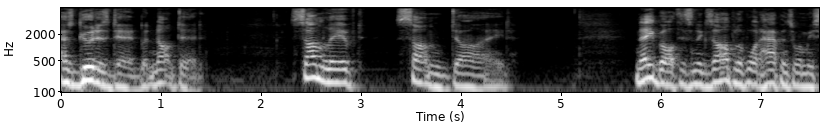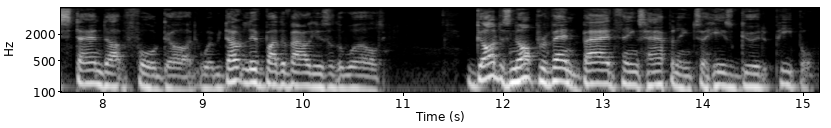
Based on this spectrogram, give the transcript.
As good as dead, but not dead. Some lived, some died. Naboth is an example of what happens when we stand up for God, where we don't live by the values of the world. God does not prevent bad things happening to his good people.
